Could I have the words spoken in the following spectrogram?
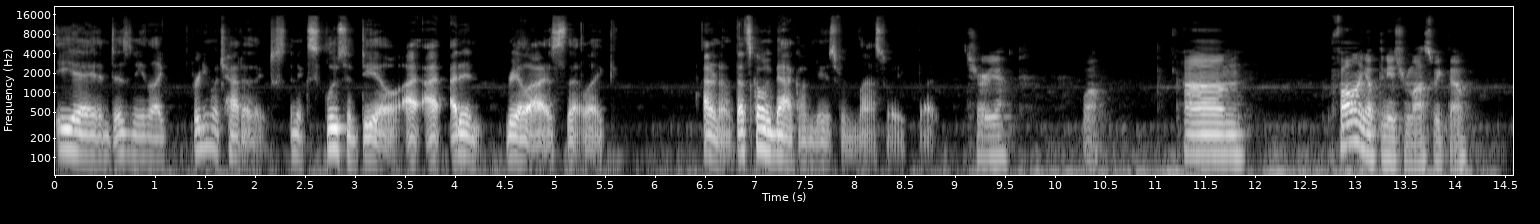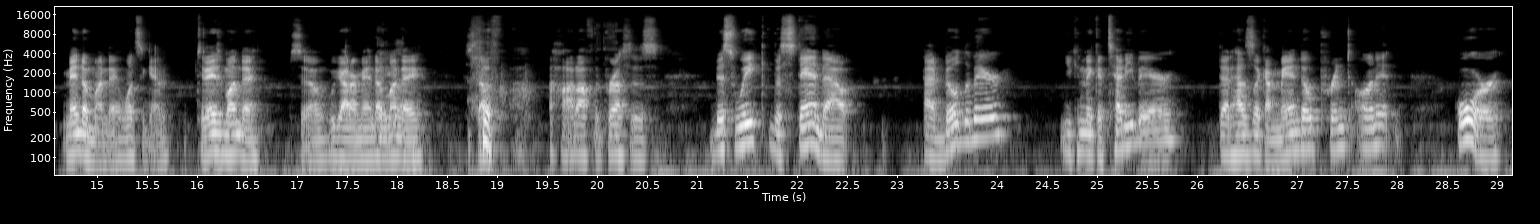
EA and Disney like pretty much had a, an exclusive deal. I, I I didn't realize that like I don't know. That's going back on news from last week, but Sure, yeah. Well, um, following up the news from last week though, Mando Monday once again. Today's Monday, so we got our Mando go. Monday stuff hot off the presses. This week, the standout at Build a Bear, you can make a teddy bear that has like a Mando print on it, or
